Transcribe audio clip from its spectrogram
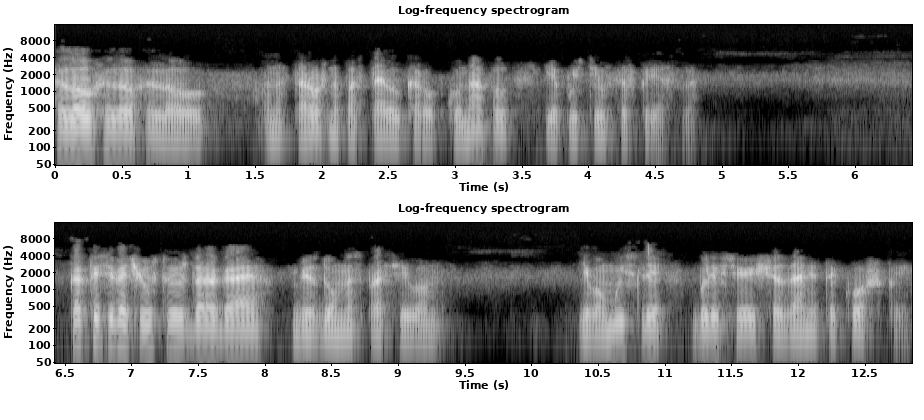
«Hello, hello, hello», он осторожно поставил коробку на пол и опустился в кресло. «Как ты себя чувствуешь, дорогая?» — бездумно спросил он. Его мысли были все еще заняты кошкой.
